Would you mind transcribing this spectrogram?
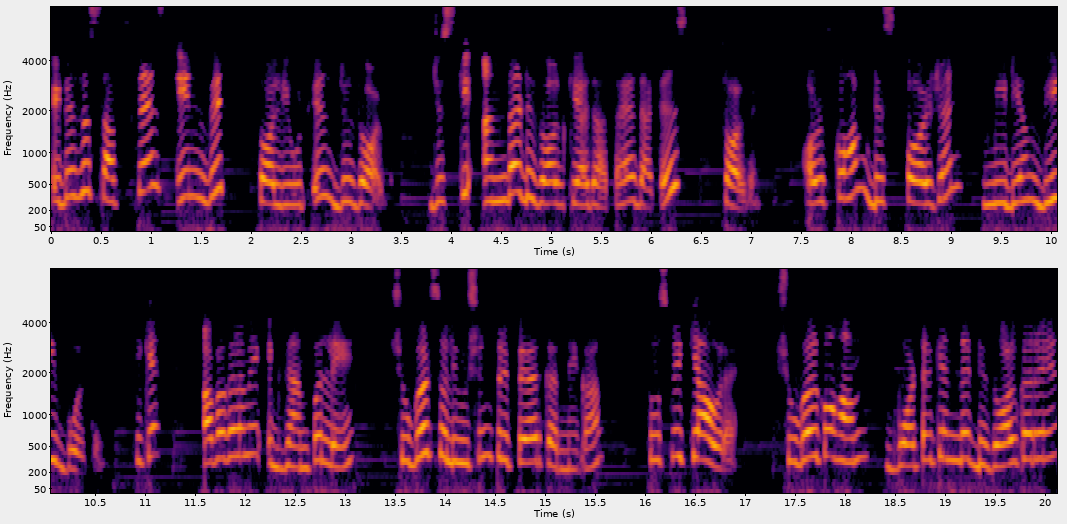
it is a substance in which solute is dissolve जिसके अंदर डिजोल्व किया जाता है दैट इज़ सॉल्वेंट और उसको हम डिस्पर्जन मीडियम भी बोलते हैं। ठीक है? अब अगर हम एक एग्ज़ाम्पल लें शुगर सोल्यूशन प्रिपेयर करने का तो उसमें क्या हो रहा है? शुगर को हम वाटर के अंदर डिजोल्व कर रहे हैं।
